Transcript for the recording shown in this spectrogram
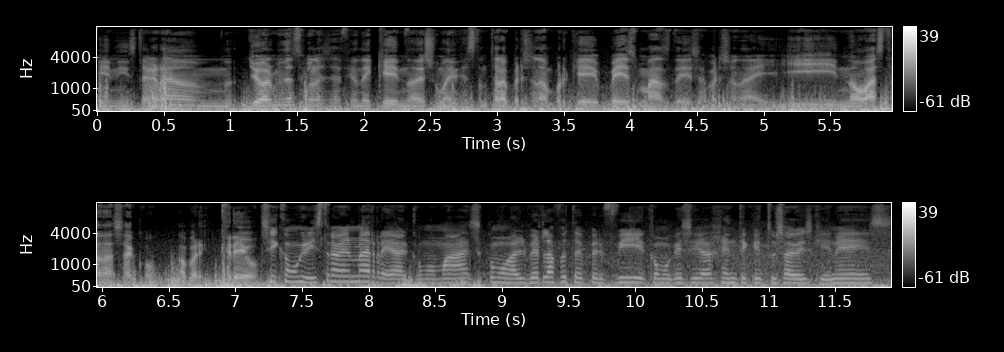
En Instagram yo al menos tengo la sensación de que no deshumanizas tanto a la persona porque ves más de esa persona y, y no vas tan a saco, a ver, creo. Sí, como que Instagram es más real, como más, como al ver la foto de perfil, como que siga gente que tú sabes quién es.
